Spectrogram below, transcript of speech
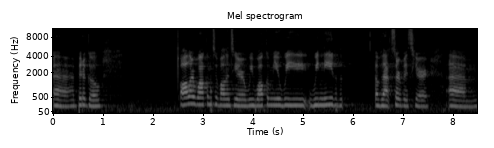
uh, a bit ago, all are welcome to volunteer. We welcome you. We we need of that service here. Um,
